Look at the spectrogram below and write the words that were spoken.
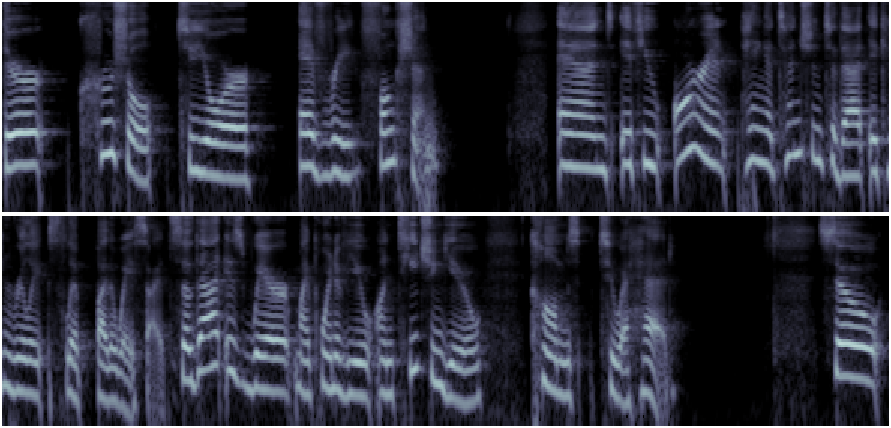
They're crucial to your every function. And if you aren't paying attention to that, it can really slip by the wayside. So that is where my point of view on teaching you comes to a head. So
